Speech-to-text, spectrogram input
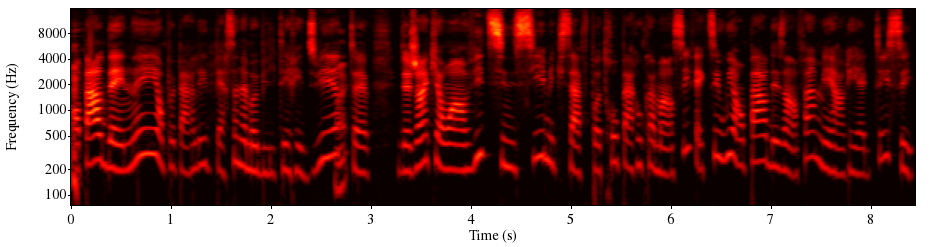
on parle d'aînés, on peut parler de personnes à mobilité réduite, euh, de gens qui ont envie de s'initier mais qui savent pas trop par où commencer. Fait que, tu sais, oui, on parle des enfants, mais en réalité, c'est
